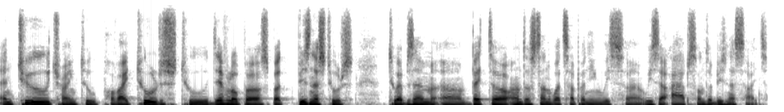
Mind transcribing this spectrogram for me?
and two, trying to provide tools to developers, but business tools to help them uh, better understand what's happening with uh, with their apps on the business side.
